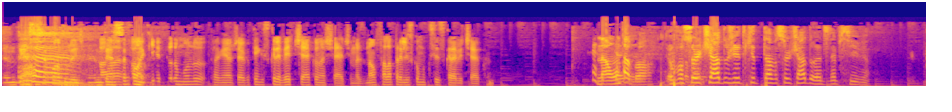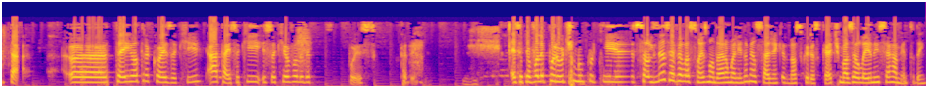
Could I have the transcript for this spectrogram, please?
Eu não tenho essa conta, Luiz. Eu não tenho essa conta. que todo mundo, pra ganhar o tcheco, tem que escrever tcheco no chat, mas não fala pra eles como que se escreve tcheco. não, um tá bom. Eu vou sortear do jeito que tava sorteado antes, não é possível. Tá. Ah, tem outra coisa aqui. Ah, tá. Isso aqui, isso aqui eu vou ler depois. Cadê? Esse aqui eu vou ler por último porque são lindas revelações. Mandaram uma linda mensagem aqui do nosso Curious Cat, mas eu leio no encerramento daí.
